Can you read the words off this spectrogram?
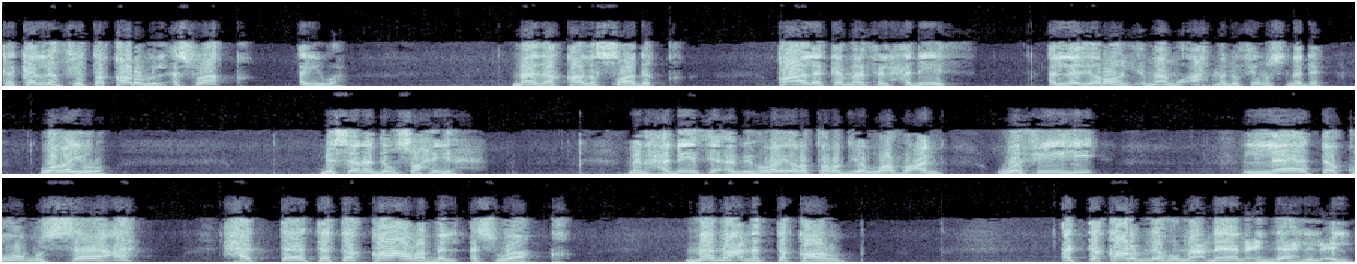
تكلم في تقارب الأسواق؟ أيوة. ماذا قال الصادق؟ قال كما في الحديث الذي رواه الإمام أحمد في مسنده وغيره بسند صحيح من حديث أبي هريرة رضي الله عنه وفيه لا تقوم الساعة حتى تتقارب الأسواق. ما معنى التقارب؟ التقارب له معنيان عند أهل العلم.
